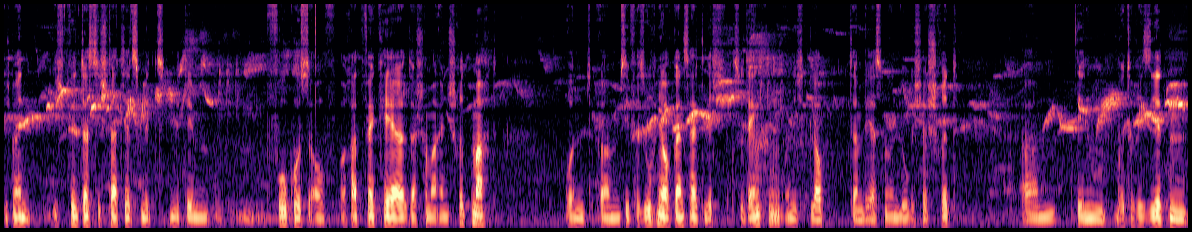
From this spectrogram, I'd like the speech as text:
Ich meine, ich finde, dass die Stadt jetzt mit, mit dem Fokus auf Radverkehr da schon mal einen Schritt macht. Und ähm, sie versuchen ja auch ganzheitlich zu denken. Und ich glaube, dann wäre es nur ein logischer Schritt, ähm, den motorisierten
